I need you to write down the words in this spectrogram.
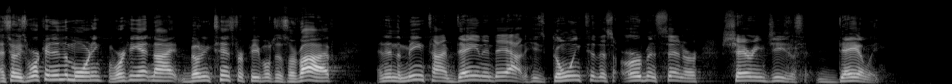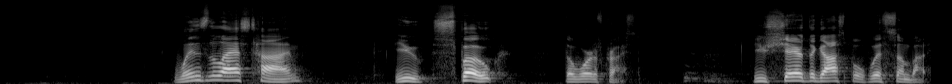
And so he's working in the morning, working at night, building tents for people to survive. And in the meantime, day in and day out, he's going to this urban center sharing Jesus daily. When's the last time you spoke the word of Christ? You shared the gospel with somebody.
